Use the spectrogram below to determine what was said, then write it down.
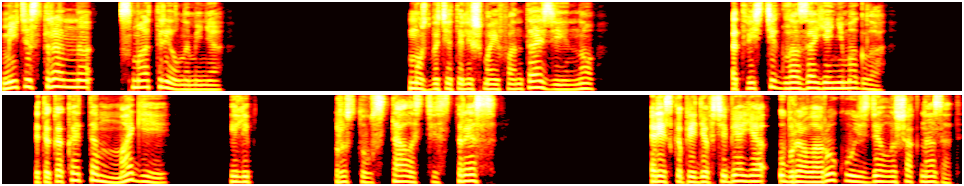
Митя странно смотрел на меня. Может быть, это лишь мои фантазии, но отвести глаза я не могла. Это какая-то магия или просто усталость и стресс. Резко придя в себя, я убрала руку и сделала шаг назад.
